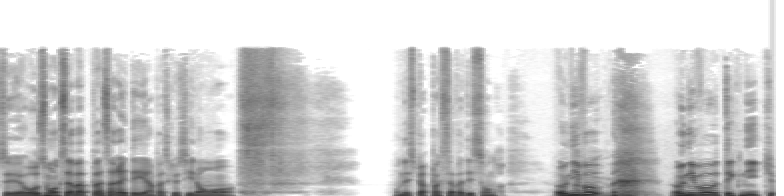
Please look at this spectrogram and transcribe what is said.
c'est heureusement que ça va pas s'arrêter, hein, parce que sinon, on n'espère pas que ça va descendre. Au niveau, Ah, au niveau technique,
